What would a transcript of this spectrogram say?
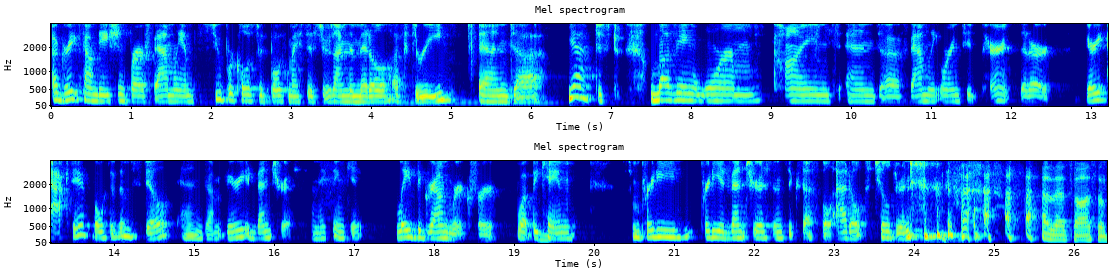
a great foundation for our family i'm super close with both my sisters i'm the middle of three and uh, yeah, just loving, warm, kind, and uh, family oriented parents that are very active, both of them still, and um, very adventurous. And I think it laid the groundwork for what mm-hmm. became some pretty pretty adventurous and successful adult children. That's awesome.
